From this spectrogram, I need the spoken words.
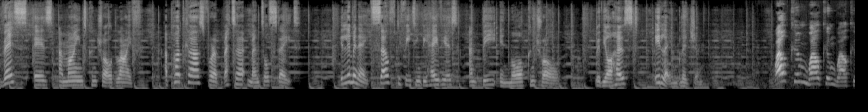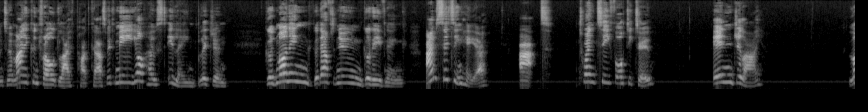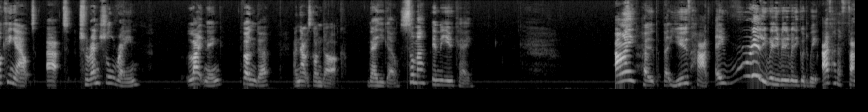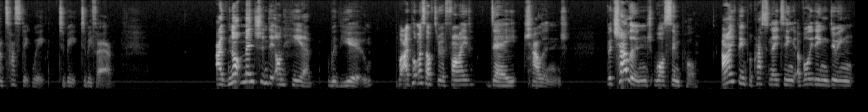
This is A Mind Controlled Life, a podcast for a better mental state. Eliminate self defeating behaviours and be in more control. With your host, Elaine Blidgeon. Welcome, welcome, welcome to a Mind Controlled Life podcast with me, your host, Elaine Blidgeon. Good morning, good afternoon, good evening. I'm sitting here at 2042 in July, looking out at torrential rain, lightning, thunder, and now it's gone dark. There you go. Summer in the UK. I hope that you've had a really, really, really, really good week. I've had a fantastic week, to be to be fair. I've not mentioned it on here with you, but I put myself through a five day challenge. The challenge was simple. I've been procrastinating, avoiding doing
